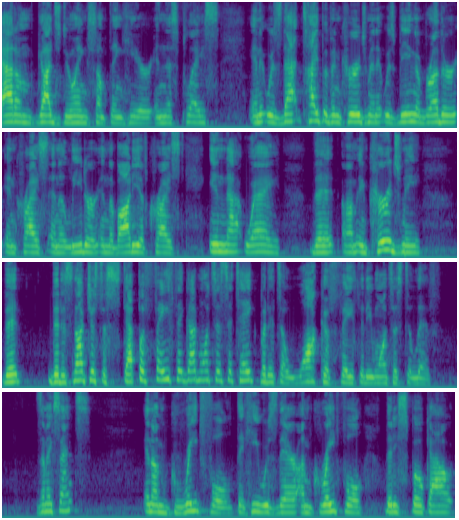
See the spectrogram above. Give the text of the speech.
Adam, God's doing something here in this place. And it was that type of encouragement. It was being a brother in Christ and a leader in the body of Christ in that way that um, encouraged me that, that it's not just a step of faith that God wants us to take, but it's a walk of faith that He wants us to live. Does that make sense? And I'm grateful that he was there. I'm grateful that he spoke out.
